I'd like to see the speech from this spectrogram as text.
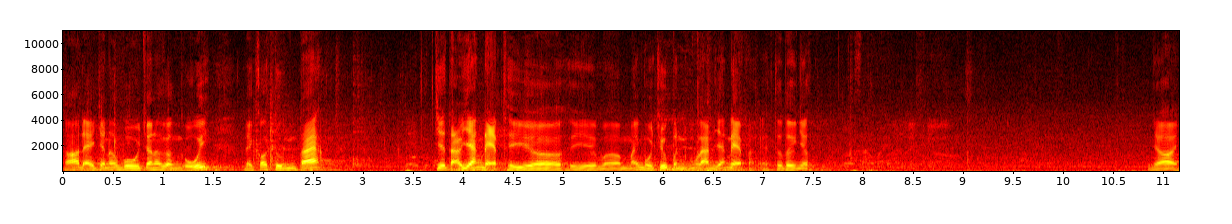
Đó để cho nó vui cho nó gần gũi để có tương tác. Chứ tạo dáng đẹp thì ờ, thì ờ, mấy mùa trước mình cũng làm dáng đẹp từ từ nhất rồi.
